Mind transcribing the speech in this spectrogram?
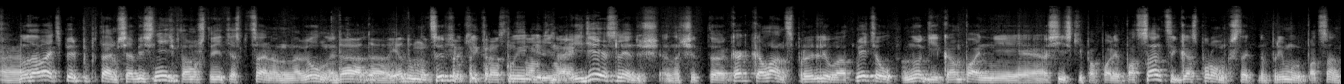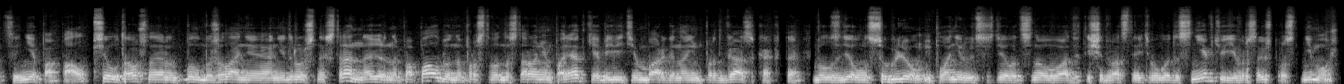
Ну, давай теперь попытаемся объяснить, потому что я тебя специально навел на да, это. Да, да, я думаю, цифры какие-то появились. Идея следующая. Значит, как Калан справедливо отметил, многие компании российские попали под санкции. «Газпром», кстати, напрямую под санкции не попал. В силу того, что, наверное, было бы желание недружественных стран, наверное, попал бы, но просто в одностороннем порядке объявить эмбарго на импорт газа, как это было сделано с углем и планируется сделать с нового 2023 года с нефтью, Евросоюз просто не может.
